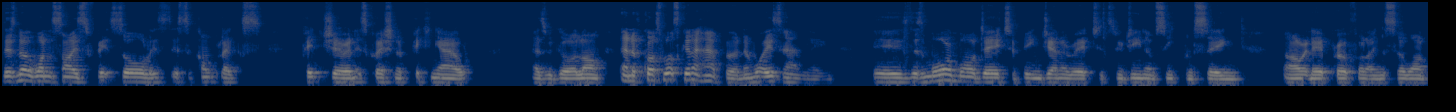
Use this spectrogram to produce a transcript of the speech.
there's no one size fits all. It's it's a complex picture, and it's a question of picking out as we go along. And of course, what's going to happen, and what is happening, is there's more and more data being generated through genome sequencing, RNA profiling, and so on.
